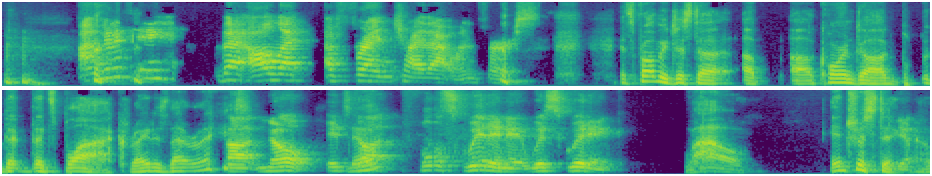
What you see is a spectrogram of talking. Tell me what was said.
I'm gonna say that I'll let a friend try that one first. it's probably just a, a, a, corn dog that, that's black, right? Is that right? Uh, no, it's no? got full squid in it with squid ink. Wow. Interesting. Yeah.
